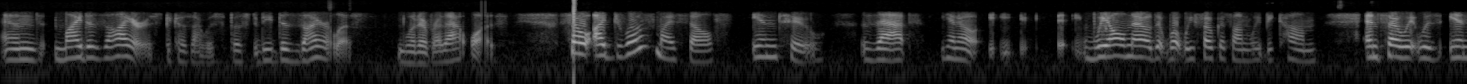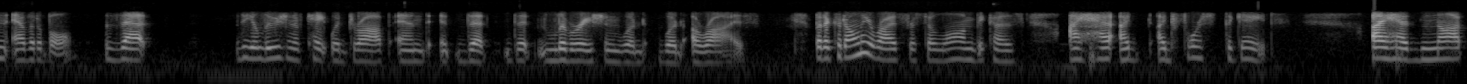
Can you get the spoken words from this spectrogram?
and my desires because I was supposed to be desireless, whatever that was. So I drove myself into that, you know, we all know that what we focus on we become. And so it was inevitable that the illusion of Cate would drop and that that liberation would would arise. But it could only arise for so long because I had I'd, I'd forced the gates. I had not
